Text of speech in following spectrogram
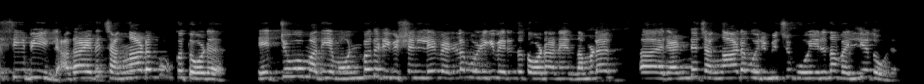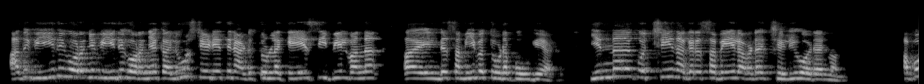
എസ് ഇ ബിയിൽ അതായത് ചങ്ങാടമുക്ക് തോട് ഏറ്റവും അധികം ഒൻപത് ഡിവിഷനിലെ വെള്ളം ഒഴുകി വരുന്ന തോടാണ്. നമ്മൾ രണ്ട് ചങ്ങാടം ഒരുമിച്ച് പോയിരുന്ന വലിയ തോട്. അത് വീതി കുറഞ്ഞ് വീതി കുറഞ്ഞ് കലൂർ സ്റ്റേഡിയത്തിന് അടുത്തുള്ള കെ എസ് ഇ ബിയിൽ വന്ന് എന്റെ സമീപത്തൂടെ പോവുകയാണ്. ഇന്ന് കൊച്ചി നഗരസഭയിൽ അവിടെ ചെളി കോരാൻ വന്നു. അപ്പോ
